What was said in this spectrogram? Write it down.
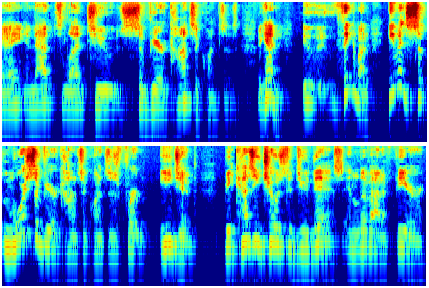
Okay, and that's led to severe consequences. Again, think about it. Even more severe consequences for Egypt because he chose to do this and live out of fear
